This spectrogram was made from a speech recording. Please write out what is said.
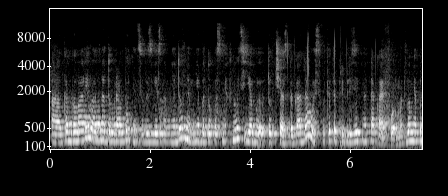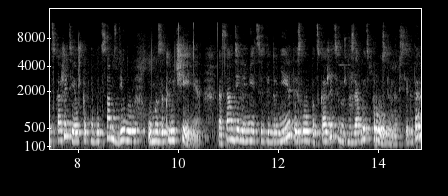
А, как говорила одна домработница в известном мне доме, мне бы только смехнуть, я бы тот час догадалась, вот это приблизительно такая форма. Вы мне подскажите, я уж как-нибудь сам сделаю умозаключение. На самом деле имеется в виду не это, и слово «подскажите» нужно забыть просто навсегда,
